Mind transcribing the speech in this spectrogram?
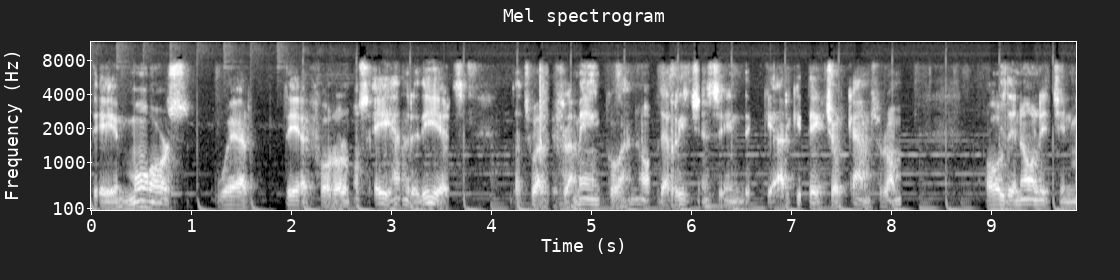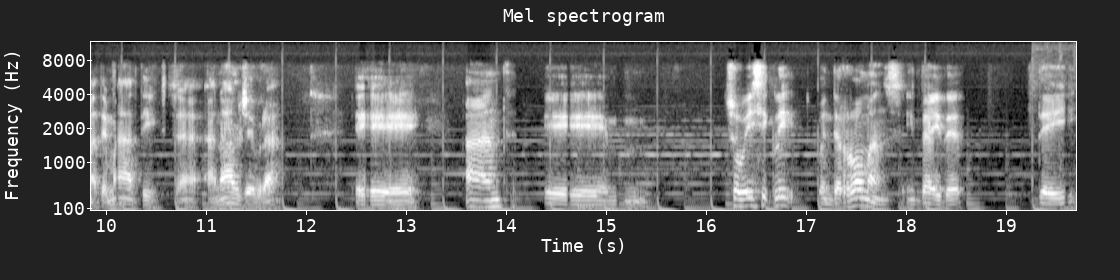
The Moors were there for almost 800 years. That's where the flamenco and all the richness in the architecture comes from. All the knowledge in mathematics uh, and algebra. Uh, and um, so basically, when the Romans invaded, they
